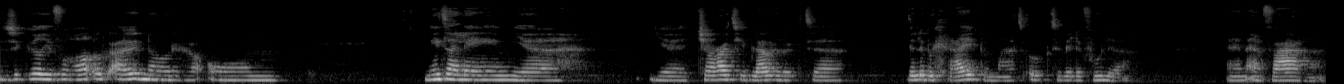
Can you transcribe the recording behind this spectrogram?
Dus ik wil je vooral ook uitnodigen om niet alleen je, je chart, je blauwdruk te willen begrijpen, maar het ook te willen voelen en ervaren.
